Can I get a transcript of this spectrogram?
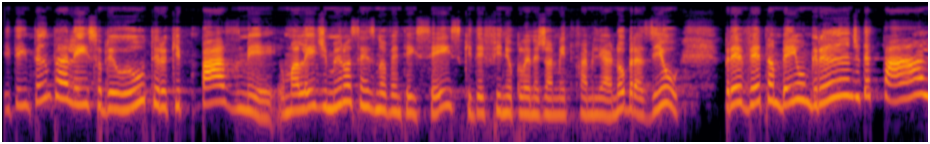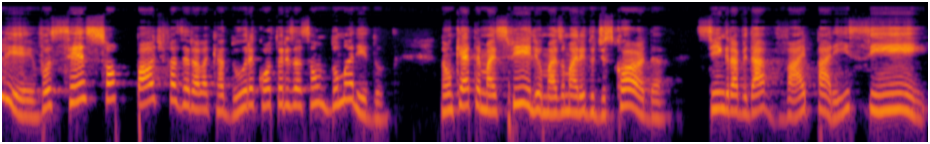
E tem tanta lei sobre o útero que, pasme, uma lei de 1996, que define o planejamento familiar no Brasil, prevê também um grande detalhe. Você só pode fazer a lacadura com autorização do marido. Não quer ter mais filho, mas o marido discorda? Se engravidar, vai parir sim.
